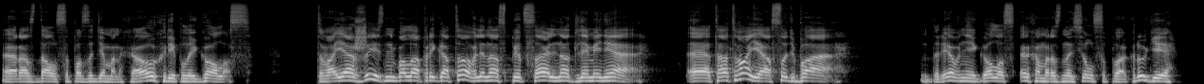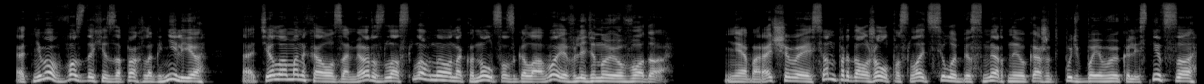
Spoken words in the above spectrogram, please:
Раздался позади Манхау хриплый голос. «Твоя жизнь была приготовлена специально для меня! Это твоя судьба!» Древний голос эхом разносился по округе, от него в воздухе запахло гнилью, а тело Манхао замерзло, словно он окунулся с головой в ледяную воду. Не оборачиваясь, он продолжал посылать силу бессмертной укажет путь в боевую колесницу.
